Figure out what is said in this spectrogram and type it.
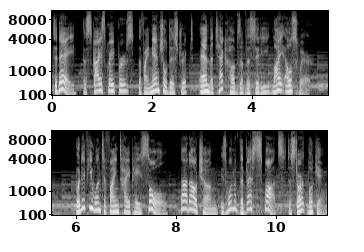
Today, the skyscrapers, the financial district, and the tech hubs of the city lie elsewhere. But if you want to find Taipei's soul, Dadaocheng is one of the best spots to start looking.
